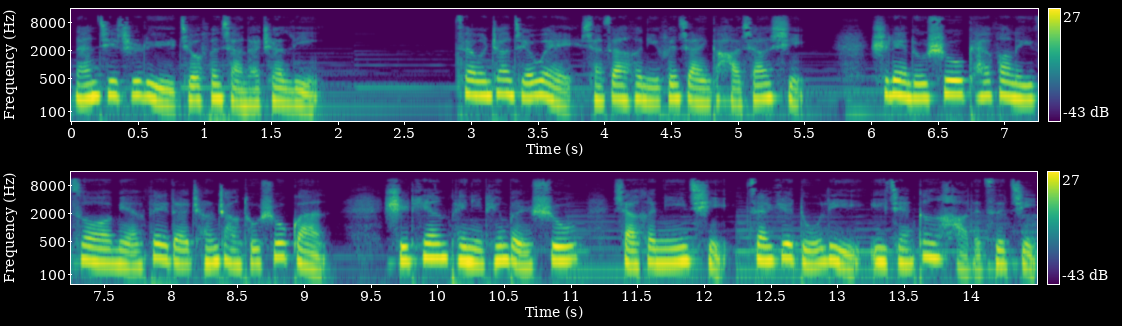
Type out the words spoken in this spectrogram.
南极之旅就分享到这里。在文章结尾，想再和你分享一个好消息。失恋读书开放了一座免费的成长图书馆，十天陪你听本书，想和你一起在阅读里遇见更好的自己。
